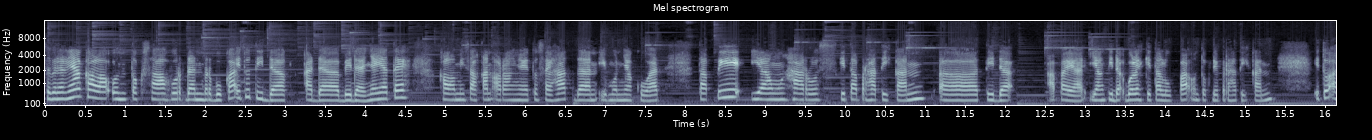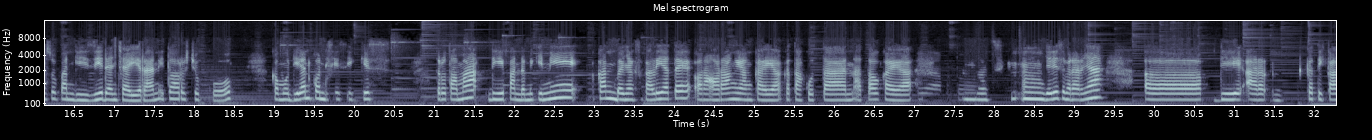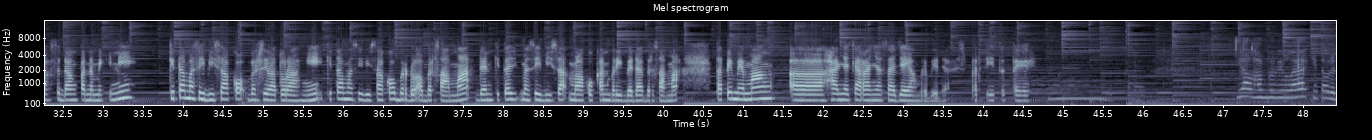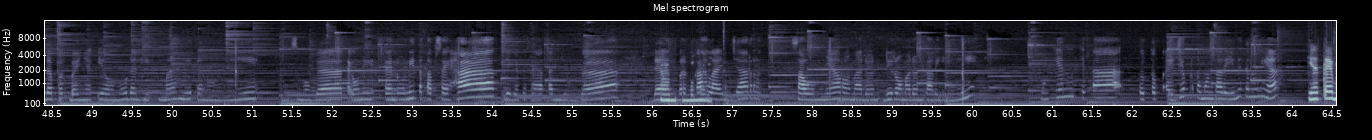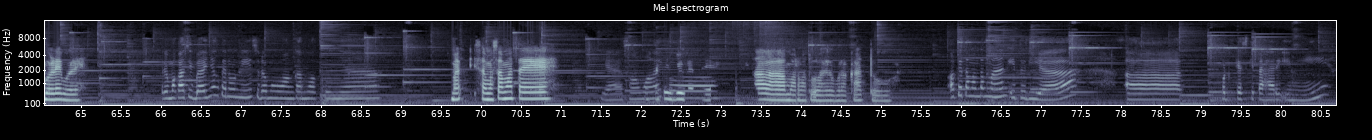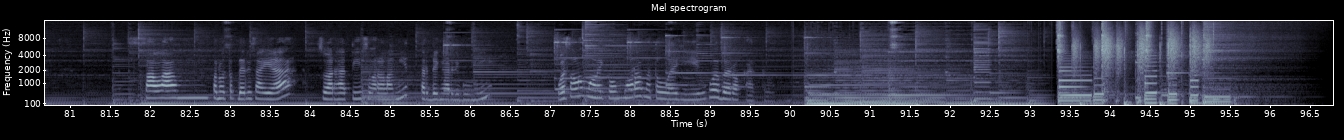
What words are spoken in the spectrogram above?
Sebenarnya kalau untuk sahur dan berbuka itu tidak ada bedanya ya teh. Kalau misalkan orangnya itu sehat dan imunnya kuat, tapi yang harus kita perhatikan uh, tidak apa ya, yang tidak boleh kita lupa untuk diperhatikan itu asupan gizi dan cairan itu harus cukup. Kemudian kondisi psikis terutama di pandemik ini kan banyak sekali ya teh orang-orang yang kayak ketakutan atau kayak ya, betul. Mm, jadi sebenarnya uh, di ketika sedang pandemik ini kita masih bisa kok bersilaturahmi, kita masih bisa kok berdoa bersama, dan kita masih bisa melakukan beribadah bersama. Tapi memang uh, hanya caranya saja yang berbeda, seperti itu teh. Hmm, ya alhamdulillah kita udah dapat banyak ilmu dan hikmah nih Tenuni. Semoga Tenuni, Tenuni tetap sehat, jaga kesehatan juga, dan berkah lancar saumnya Ramadan di Ramadan kali ini. Mungkin kita tutup aja pertemuan kali ini Tenuni ya. Iya Teh, boleh boleh. Terima kasih banyak Tenuni sudah meluangkan waktunya. sama-sama Teh. Ya, assalamualaikum. juga Teh. Salam warahmatullahi wabarakatuh. Oke teman-teman, itu dia uh, podcast kita hari ini. Salam penutup dari saya. Suara hati, suara langit terdengar di bumi. Wassalamualaikum warahmatullahi wabarakatuh. Thank you.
